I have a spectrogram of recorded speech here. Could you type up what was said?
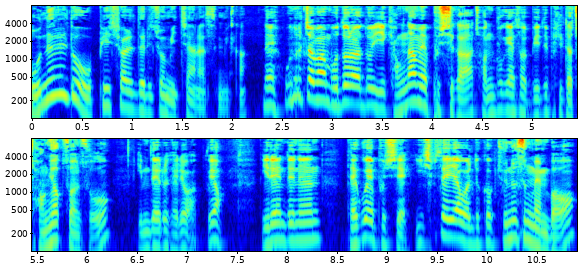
오늘도 official들이 좀 있지 않았습니까? 네, 오늘자만 보더라도 이 경남 FC가 전북에서 미드필더 정혁 선수 임대로 데려왔고요. 이랜드는 대구 FC의 20세 이하 월드컵 준우승 멤버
